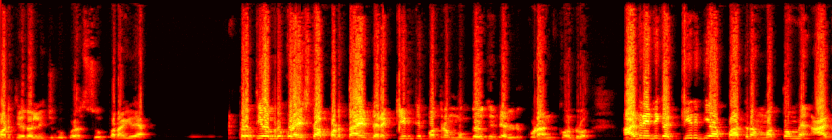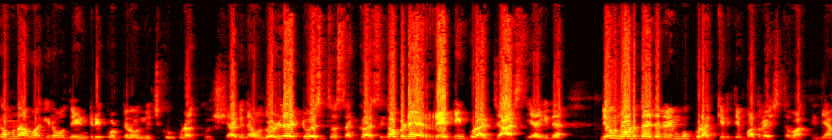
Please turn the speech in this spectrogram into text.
ಮಾಡ್ತಿರೋ ನಿಜಕ್ಕೂ ಕೂಡ ಸೂಪರ್ ಆಗಿದೆ. ಪ್ರತಿಯೊಬ್ರು ಕೂಡ ಇಷ್ಟ ಪಡ್ತಾ ಇದ್ದಾರೆ. ಕೀರ್ತಿ ಪಾತ್ರ ಮುಗ್ದೋಯ್ತು ಅಂತ ಎಲ್ಲರೂ ಕೂಡ ಅನ್ಕೊಂಡ್ರು. ಆದ್ರೆ ಇದೀಗ ಕೀರ್ತಿಯ ಪಾತ್ರ ಮತ್ತೊಮ್ಮೆ ಆಗಮನವಾಗಿರೋದು ಎಂಟ್ರಿ ಕೊಟ್ಟಿರೋ ನಿಜಕ್ಕೂ ಕೂಡ ಖುಷಿ ಆಗಿದೆ. ಒಂದ್ ಒಳ್ಳೆ ಟ್ವಿಸ್ಟ್ ಸಕ್ಕ, ಸಿಕ್ಕಾಪಟ್ಟೆ ರೇಟಿಂಗ್ ಕೂಡ ಜಾಸ್ತಿ ಆಗಿದೆ. ನೀವು ನೋಡ್ತಾ ಇದ್ರೆ ನಿಮ್ಗೂ ಕೂಡ ಕೀರ್ತಿ ಪಾತ್ರ ಇಷ್ಟವಾಗ್ತಿದ್ಯಾ?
